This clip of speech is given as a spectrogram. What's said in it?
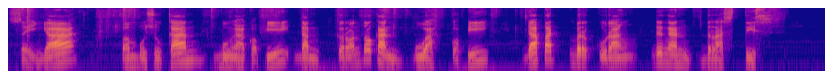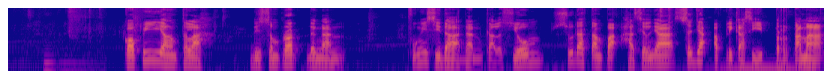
sehingga pembusukan bunga kopi dan kerontokan buah kopi dapat berkurang dengan drastis. Kopi yang telah disemprot dengan fungisida dan kalsium sudah tampak hasilnya sejak aplikasi pertama.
